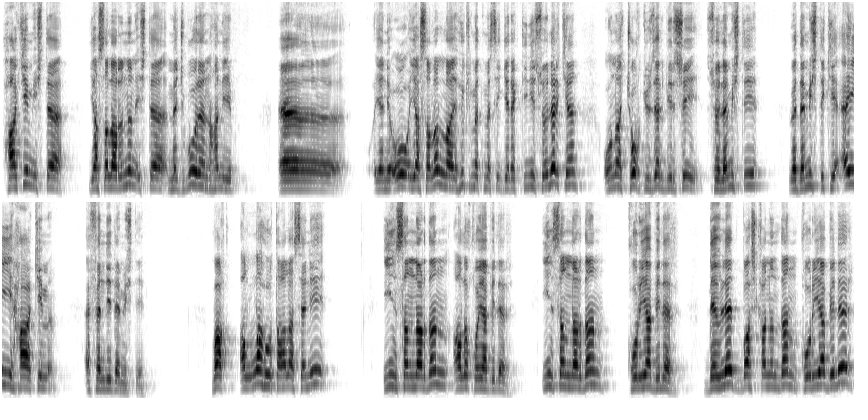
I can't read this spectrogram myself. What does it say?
hakim işte yasalarının işte mecburen hani eee, yani o yasalarla hükmetmesi gerektiğini söylerken ona çok güzel bir şey söylemişti ve demişti ki ey hakim efendi demişti. Bak Allahu Teala seni insanlardan alıkoyabilir. insanlardan koruyabilir. Devlet başkanından koruyabilir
